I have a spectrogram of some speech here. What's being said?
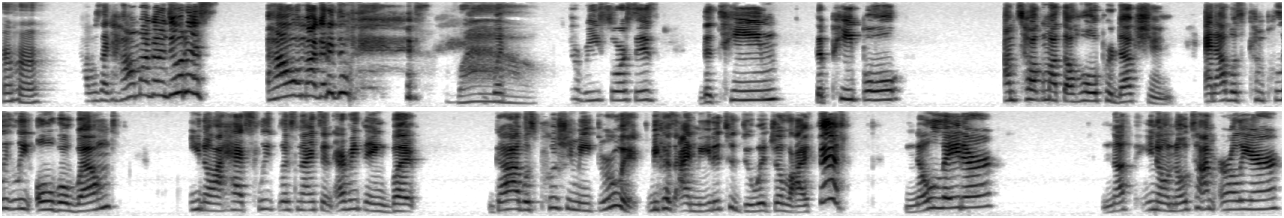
Uh huh. I was like, how am I going to do this? How am I going to do this? Wow. The resources, the team, the people. I'm talking about the whole production. And I was completely overwhelmed. You know, I had sleepless nights and everything, but God was pushing me through it because I needed to do it July 5th. No later, nothing, you know, no time earlier.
